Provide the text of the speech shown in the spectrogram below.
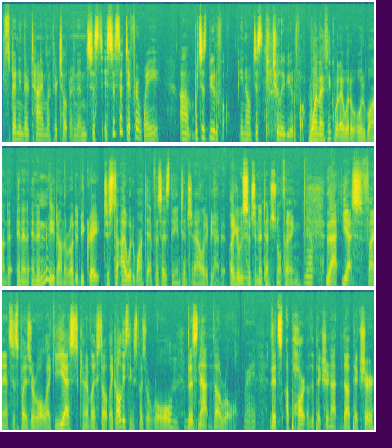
spending their time with their children. And it's just, it's just a different way, um, which is beautiful, you know, just truly beautiful. One, I think what I would would want in an, in an interview down the road, it'd be great. Just to, I would want to emphasize the intentionality behind it. Like it was Mhm. such an intentional thing Yep. that yes, finances plays a role. Like yes, kind of lifestyle. Like all these things plays a role, but it's not the role. Right. That's a part of the picture, not the picture.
